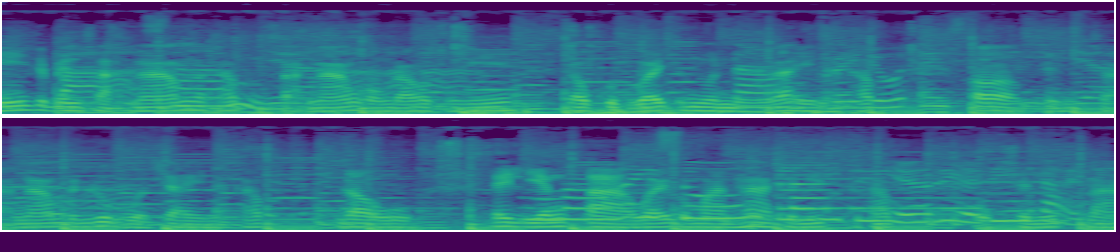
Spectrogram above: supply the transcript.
นี้จะเป็นสระน้ำนะครับสระน้ำของเราตรงนี้เราขุดไว้จำนวนหนึ่งไร่นะครับ ก็เป็นสระน้ำเป็นรูปหัวใจนะครับ เราได้เลี้ยงปลาไว้ประมาณ 5 ชนิดนะครับ6ชนิดปลา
